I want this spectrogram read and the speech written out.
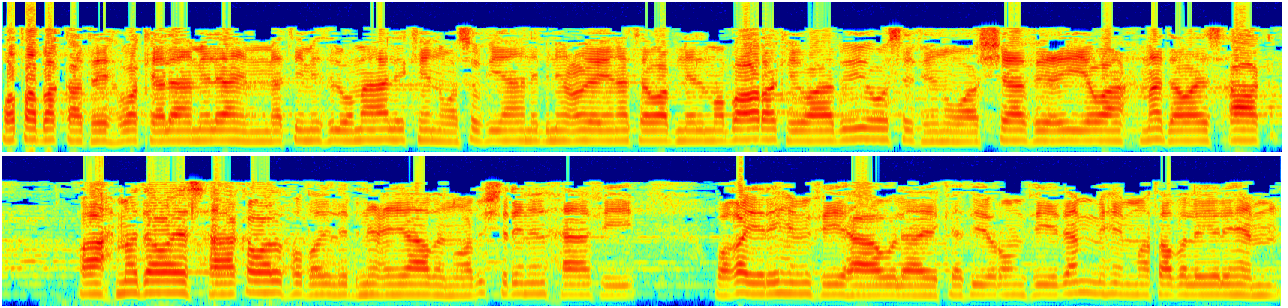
وطبقته وكلام الأئمة مثل مالك وسفيان بن عيينة وابن المبارك وأبي يوسف والشافعي وأحمد وإسحاق وأحمد وإسحاق والفضيل بن عياض وبشر الحافي وغيرهم في هؤلاء كثير في ذمهم وتضليلهم.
